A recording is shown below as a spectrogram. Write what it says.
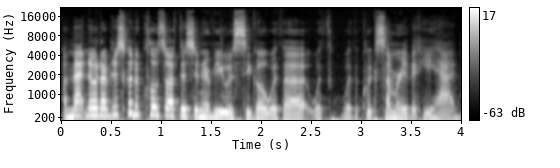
On that note, I'm just going to close off this interview with Segal with a with with a quick summary that he had.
